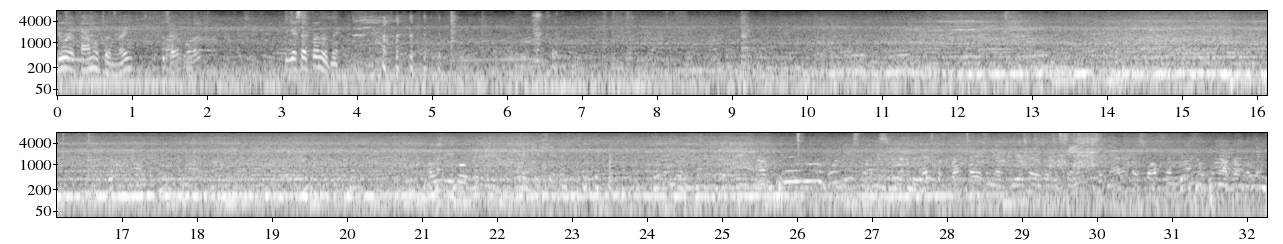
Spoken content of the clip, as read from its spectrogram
You were at Hamilton, right? You guys had fun with me. I'll let you go today. Because the front tires and the rear tires are the same, does it matter if I swap them? No, wrong, okay.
